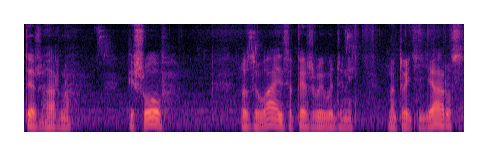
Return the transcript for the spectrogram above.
Теж гарно пішов, розвивається, теж виведений на третій ярус.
